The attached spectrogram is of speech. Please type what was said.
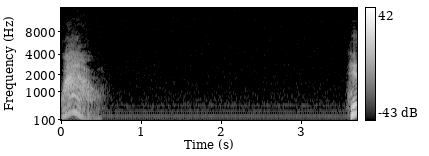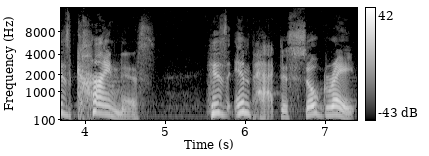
Wow. His kindness, His impact is so great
